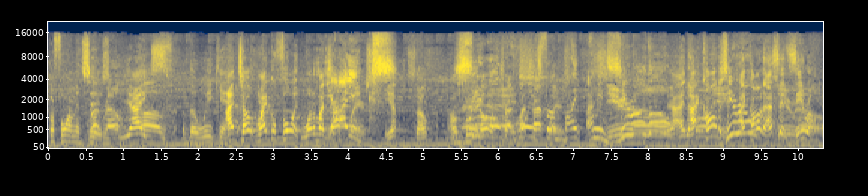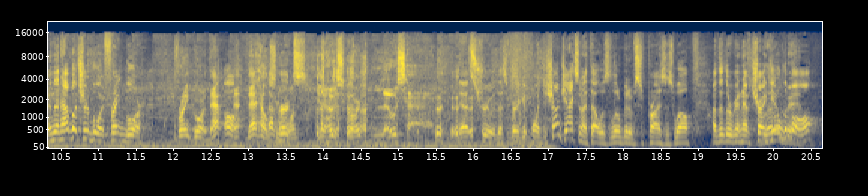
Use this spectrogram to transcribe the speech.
performances Yikes. of the weekend. I told Michael Floyd, one of my trap Yikes. players. Yep. So I'll throw it Zero all trap, my points trap for players. Mike. I mean, zero, though. Yeah, I, I called it. Zero? I called it. I said zero. And then how about your boy Frank Gore? Frank Gore. That Oh, that, that helps that no hurts. one. You know who scored? Losad. That's true. That's a very good point. DeSean Jackson, I thought, was a little bit of a surprise as well. I thought they were going to have to try to get him the bit. ball.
